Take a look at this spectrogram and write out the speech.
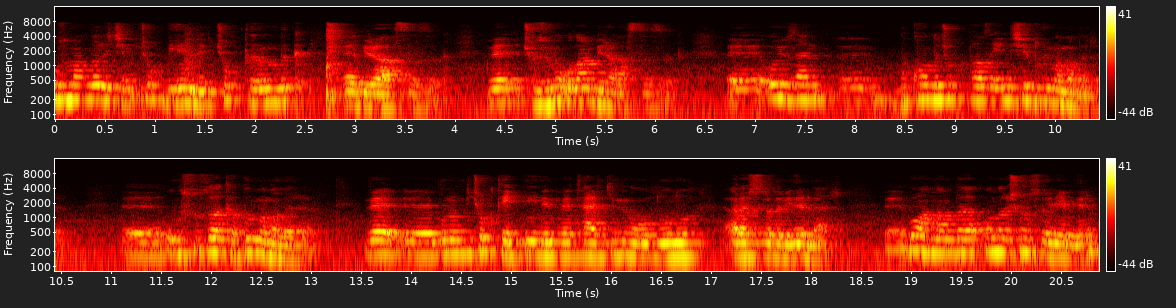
uzmanlar için çok bilindik, çok tanındık e, bir rahatsızlık ve çözümü olan bir rahatsızlık. E, o yüzden e, bu konuda çok fazla endişe duymamaları, e, umutsuzluğa kapılmamaları ve e, bunun birçok tekniğinin ve telkinin olduğunu araştırabilirler. E, bu anlamda onlara şunu söyleyebilirim.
